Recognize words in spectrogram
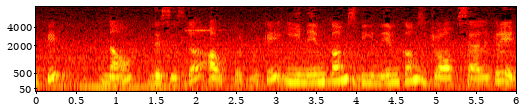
Okay now this is the output okay? E name comes d name comes job cell grade.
